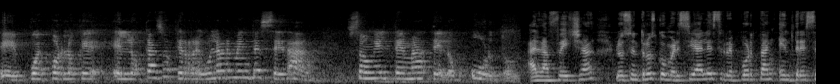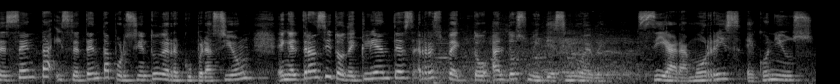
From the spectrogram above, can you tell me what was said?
eh, pues por lo que en los casos que regularmente se dan, son el tema de los hurtos. A la fecha, los centros comerciales reportan entre 60 y 70% de recuperación en el tránsito de clientes respecto al 2019. Ciara Morris, Econews.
